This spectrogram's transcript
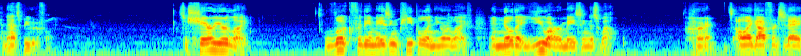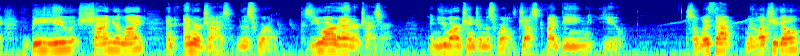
And that's beautiful. So share your light. Look for the amazing people in your life and know that you are amazing as well. All right. That's all I got for today. Be you, shine your light, and energize this world. Because you are an energizer. And you are changing this world just by being you. So, with that, to let you go.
